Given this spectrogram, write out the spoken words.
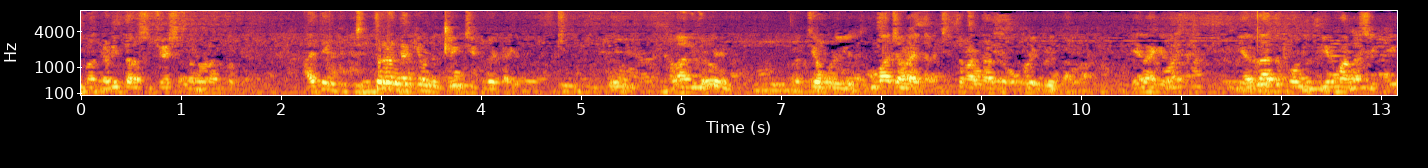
ಇವಾಗ ನಡೀತಾರ ಸಿಚುವೇಶನ್ ನೋಡೋದು ಐ ಥಿಂಕ್ ಚಿತ್ರರಂಗಕ್ಕೆ ಒಂದು ಕ್ಲೀನ್ ಚಿಟ್ ಬೇಕಾಗಿದೆ. ಕಲಾವಿದರು ಪ್ರತಿಯೊಬ್ಬರು ಇಲ್ಲಿ ತುಂಬಾ ಜನ ಇದ್ದಾರೆ. ಚಿತ್ರರಂಗ ಅಂದ್ರೆ ಒಬ್ಬರಿಬ್ಬರಿಂದ ಅಲ್ಲ ಏನಾಗಿದೆ? ಎಲ್ಲದಕ್ಕೂ ಒಂದು ತೀರ್ಮಾನ ಸಿಕ್ಕಿ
